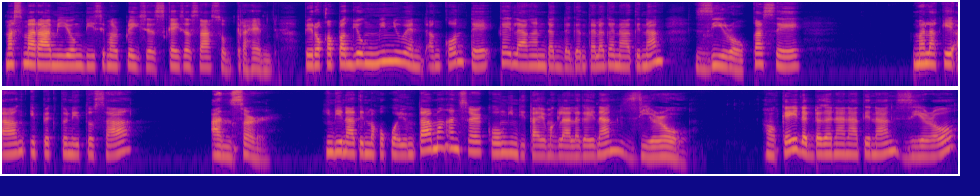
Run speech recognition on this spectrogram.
mas marami yung decimal places kaysa sa subtrahend. Pero kapag yung minuend ang konti, kailangan dagdagan talaga natin ng 0 kasi malaki ang epekto nito sa answer. Hindi natin makukuha yung tamang answer kung hindi tayo maglalagay ng 0. Okay, dagdagan na natin ng 0.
